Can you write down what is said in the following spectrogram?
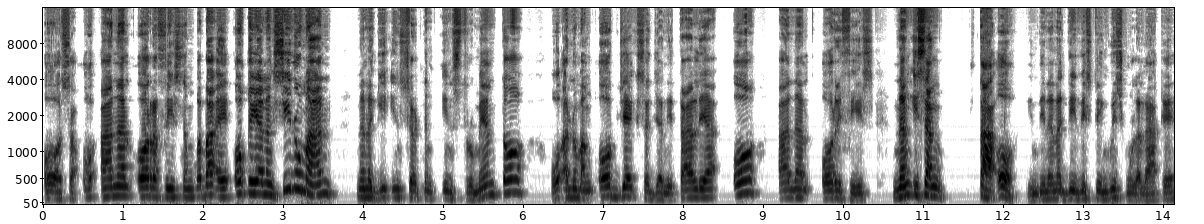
o sa o- anal orifice ng babae o kaya ng sino man na nag insert ng instrumento o anumang object sa genitalia o anal orifice ng isang tao. Hindi na nagdi-distinguish kung lalaki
